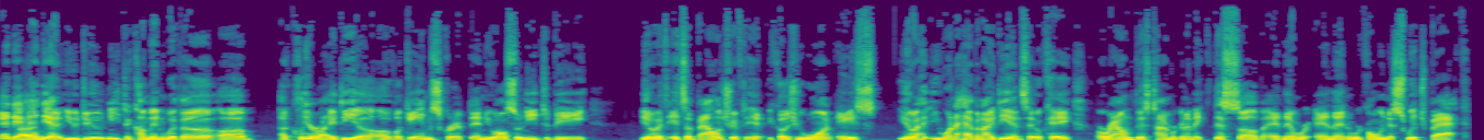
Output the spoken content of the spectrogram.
And Uh, and yeah, you do need to come in with a, a a clear idea of a game script, and you also need to be, you know, it's, it's a balance you have to hit because you want a you know you want to have an idea and say, okay, around this time we're going to make this sub, and then we're and then we're going to switch back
